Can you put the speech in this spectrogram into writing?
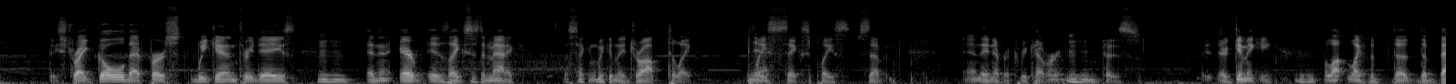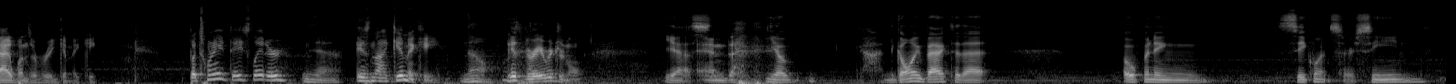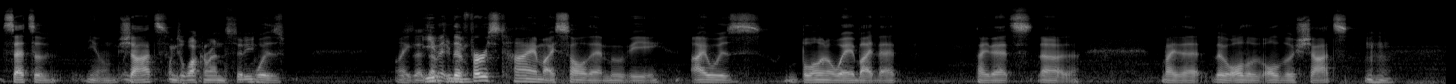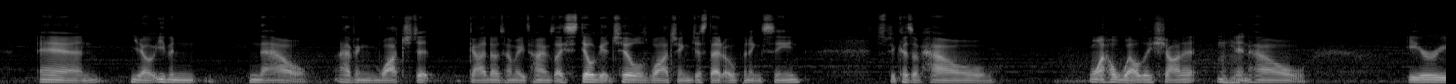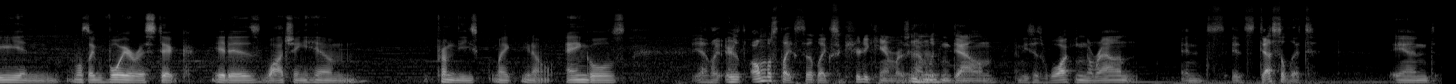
they strike gold that first weekend, three days, mm-hmm. and then ev- is like systematic. The second weekend they drop to like place Yeah. sixth, place seventh, and they never recover mm-hmm. because they're gimmicky. Mm-hmm. A lot like the, the the bad ones are very gimmicky. But 28 Days Later Yeah. is not gimmicky. No. It's very original. Yes. And you know, going back to that opening sequence or scene, sets of you know shots when he's walking around the city, was like that even you the mean? first time I saw that movie, I was blown away by that, by that, uh, by that all the all those shots, Mhm. and you know even now having watched it, God knows how many times, I still get chills watching just that opening scene, just because of how, well, how well they shot it Mm-hmm. and how eerie and almost like voyeuristic it is watching him from these like you know angles yeah, like there's almost like set up like security cameras kind of Mm-hmm. looking down, and he's just walking around, and it's it's desolate, and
